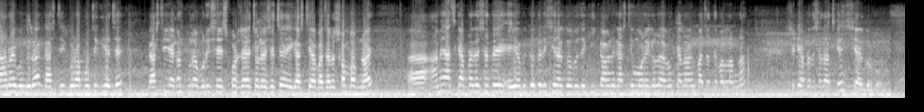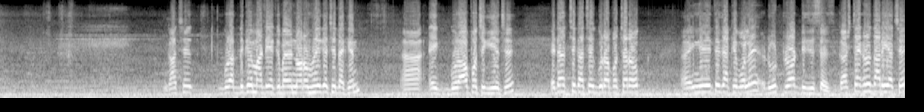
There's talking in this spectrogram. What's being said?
তা নয় বন্ধুরা, গাছটি গোড়া পচে গিয়েছে। গাছটি এখন পুরোপুরি শেষ পর্যায়ে চলে এসেছে, এই গাছটি আর বাঁচানো সম্ভব নয়। আমি আজকে আপনাদের সাথে এই অভিজ্ঞতাটি শেয়ার করব যে কী কারণে গাছটি মরে গেল এবং কেন আমি বাঁচাতে পারলাম না, সেটি আপনাদের সাথে আজকে শেয়ার করব। গাছের গোড়ার দিকে মাটি একেবারে নরম হয়ে গেছে, দেখেন। এই গোড়াও পচে গিয়েছে। এটা হচ্ছে গাছের গোড়া পচা রোগ। ইংরেজিতে যাকে বলে রুট রড ডিজিসেস গাছটা এখনও দাঁড়িয়ে আছে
